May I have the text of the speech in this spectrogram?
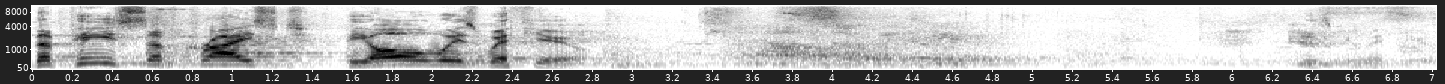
The peace of Christ be always with you. also with you. Peace be with you.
